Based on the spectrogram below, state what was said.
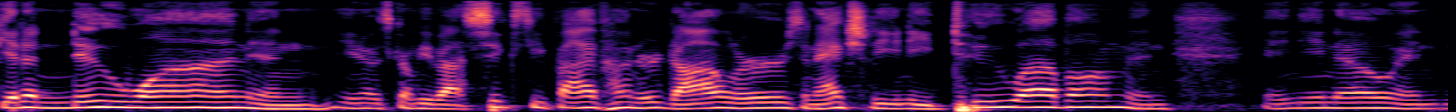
get a new one, and, you know, it's going to be about $6,500. And actually, you need two of them. And, and you know, and,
